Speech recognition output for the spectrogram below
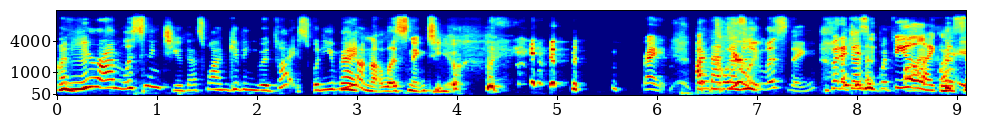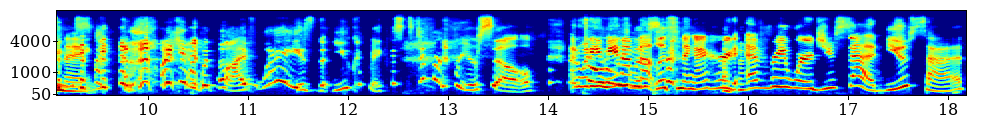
I'm Mhm. here. I'm listening to you. That's why I'm giving you advice. What do you mean Right. I'm not listening to you? Right. But I'm clearly listening. but it doesn't feel like ways. listening. I came up with five ways that you could make this different for yourself. And what do you mean I'm not listening. I heard every word you said. You said,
